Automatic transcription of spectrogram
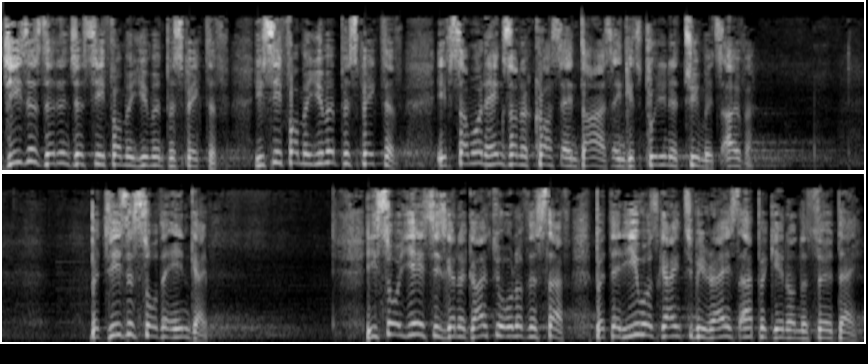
Jesus didn't just see from a human perspective. You see, from a human perspective, if someone hangs on a cross and dies and gets put in a tomb, it's over. But Jesus saw the end game. He saw, yes, he's going to go through all of this stuff, but that he was going to be raised up again on the third day.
